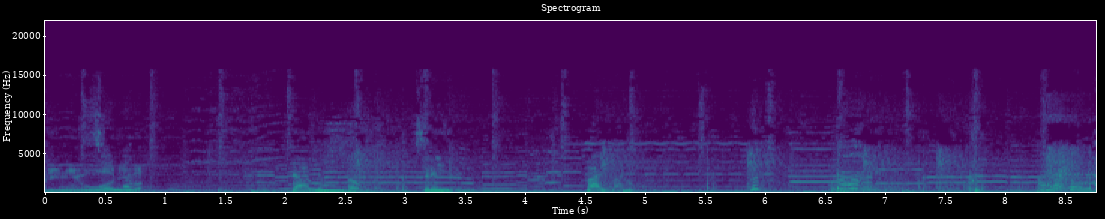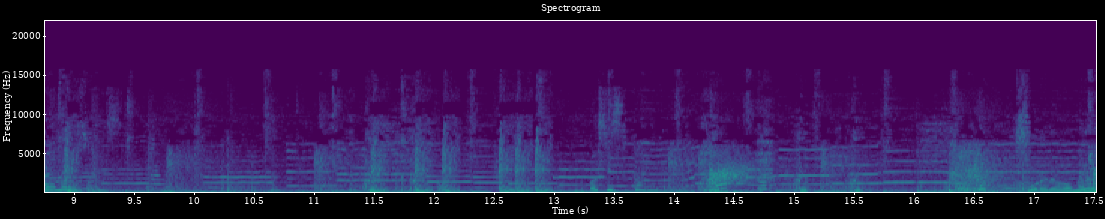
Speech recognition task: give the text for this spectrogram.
りに終わりは。ラウンドスリーファイト。あなたをダメージです。お静かに。それでは無理だ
